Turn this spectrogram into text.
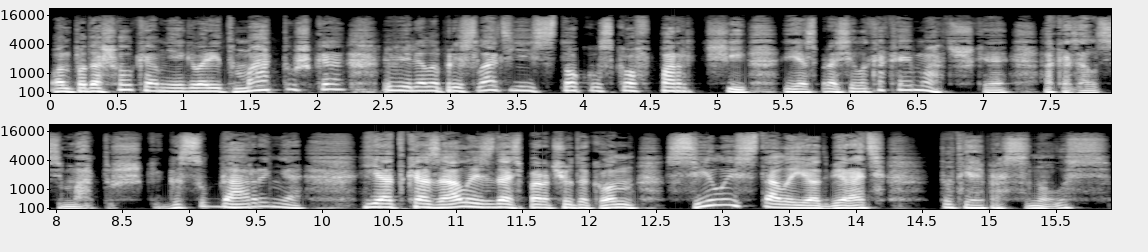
Он подошел ко мне и говорит, матушка велела прислать ей сто кусков парчи. Я спросила, какая матушка? Оказалась матушка, государыня. Я отказалась дать парчу, так он силой стал ее отбирать. Тут я и проснулась.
